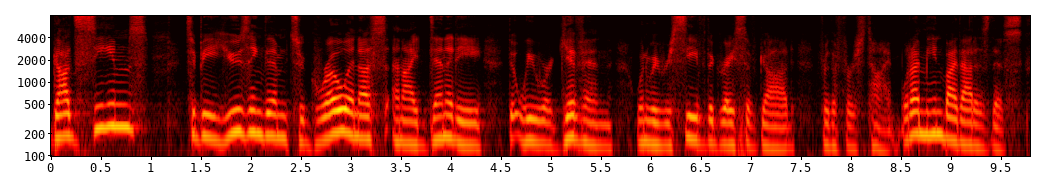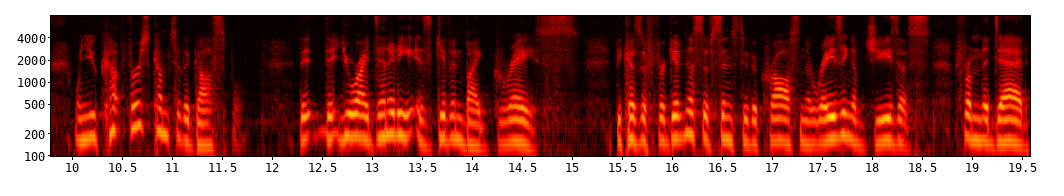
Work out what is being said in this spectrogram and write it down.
God seems to be using them to grow in us an identity that we were given when we received the grace of God for the first time. What I mean by that is this when you co- first come to the gospel, that, that your identity is given by grace because of forgiveness of sins through the cross and the raising of Jesus from the dead,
